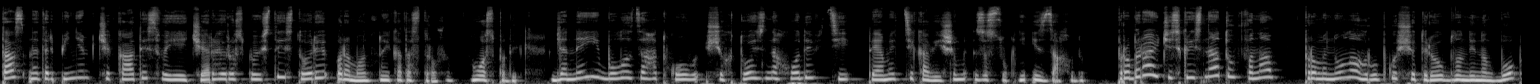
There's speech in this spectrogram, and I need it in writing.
та з нетерпінням чекати своєї черги розповісти історію ремонтної катастрофи. Господи, для неї було загадково, що хтось знаходив ці теми цікавішими за сукні із заходу. Пробираючись крізь натовп, вона проминула групку з чотирьох блондинок Боб,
